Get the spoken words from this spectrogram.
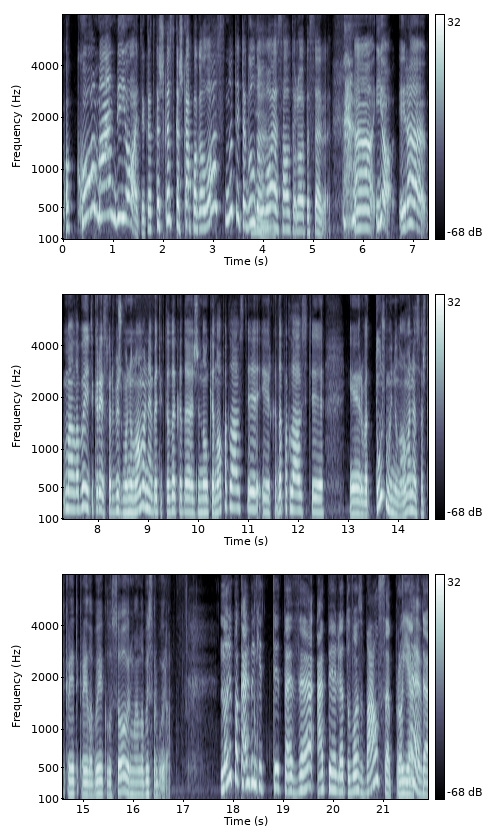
o ko man bijoti, kad kažkas kažką pagalvos, nu tai tegul galvoja savo toliau apie save. Uh, jo, yra man labai tikrai svarbi žmonių nuomonė, bet tik tada, kada žinau, kieno paklausti ir kada paklausti. Ir va tų žmonių nuomonės aš tikrai tikrai labai klausau ir man labai svarbu yra. Noriu pakalbinkyti tave apie Lietuvos balsą projektą.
